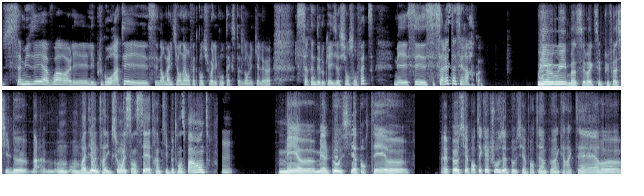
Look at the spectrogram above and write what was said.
s'amuser à voir les, les, plus gros ratés, et c'est normal qu'il y en ait en fait quand tu vois les contextes dans lesquels certaines délocalisations sont faites, mais c'est, ça reste assez rare quoi. Oui, oui, oui, bah, c'est vrai que c'est plus facile de. Bah, on, va dire une traduction est censée être un petit peu transparente, mmh. mais, euh, mais elle peut aussi apporter. Euh, elle peut aussi apporter quelque chose. Elle peut aussi apporter un peu un caractère. Euh,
